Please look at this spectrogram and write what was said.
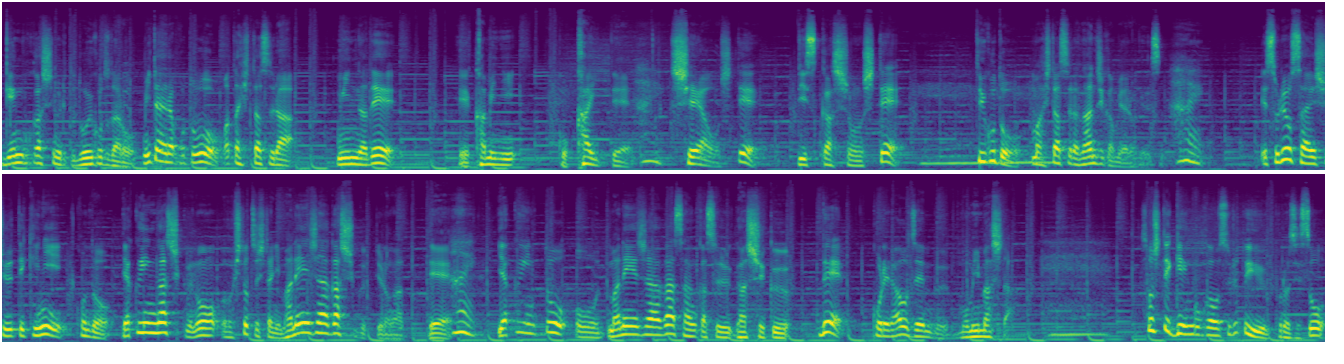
言語化してみるとどういうことだろうみたいなことをまたひたすらみんなで紙にこう書いて、シェアをしてディスカッションしてっていうことを、まあ、ひたすら何時間もやるわけです。はいそれを最終的に今度役員合宿の一つ下にマネージャー合宿っていうのがあって、はい、役員とマネージャーが参加する合宿。でこれらを全部揉みました。そして言語化をするというプロセスを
